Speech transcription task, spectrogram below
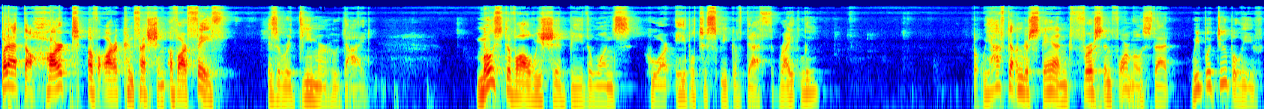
But at the heart of our confession, of our faith, is a Redeemer who died. Most of all, we should be the ones who are able to speak of death rightly but we have to understand, first and foremost, that we do believe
